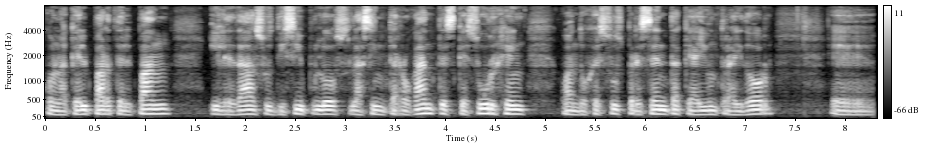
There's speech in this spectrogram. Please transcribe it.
con la que Él parte el pan y le da a sus discípulos las interrogantes que surgen cuando Jesús presenta que hay un traidor, eh,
